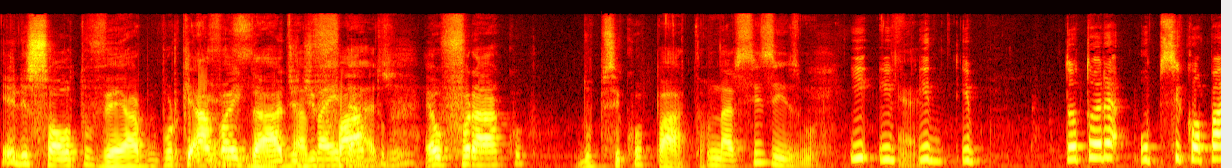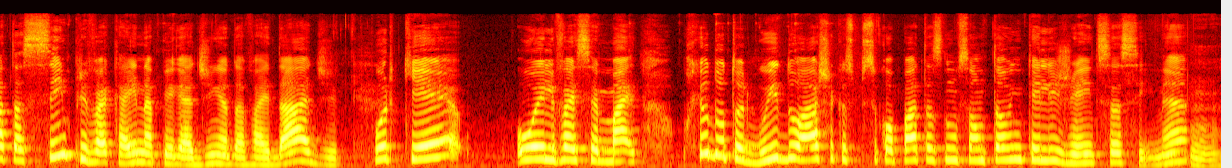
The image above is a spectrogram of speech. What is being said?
ele solta o verbo, porque a vaidade, a de vaidade. fato, é o fraco do psicopata. O narcisismo. E, e, é. e, e, doutora, o psicopata sempre vai cair na pegadinha da vaidade? Porque ou ele vai ser mais. Porque o doutor Guido acha que os psicopatas não são tão inteligentes assim, né? Hum.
